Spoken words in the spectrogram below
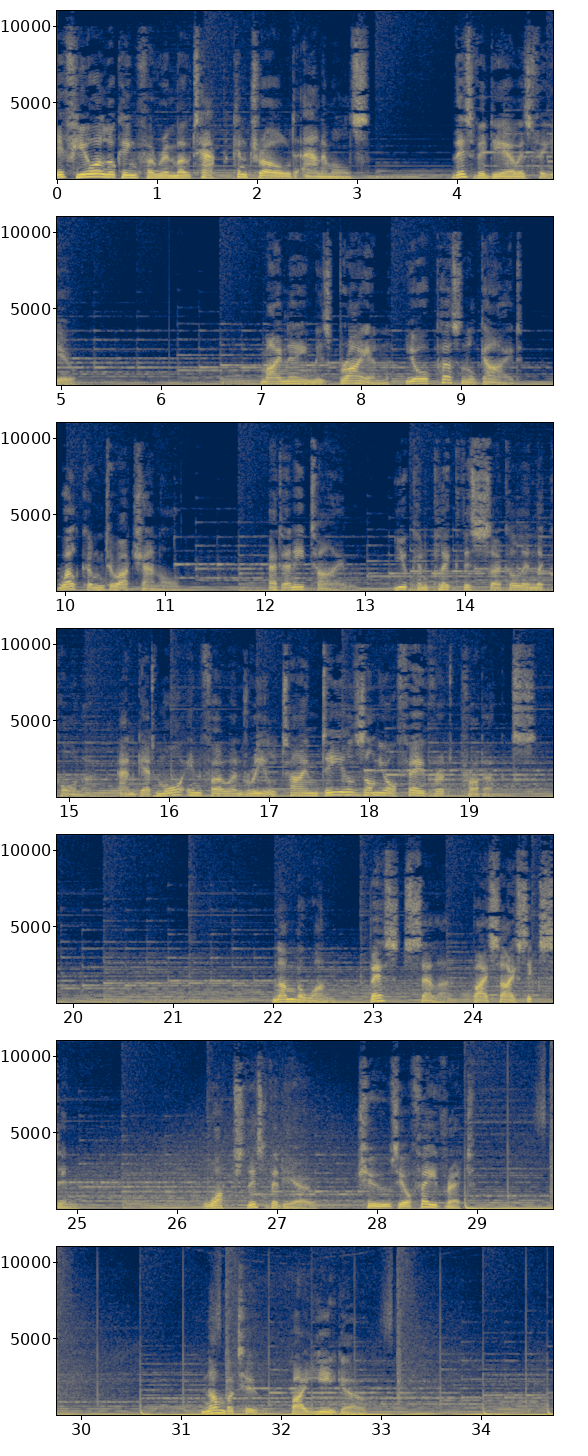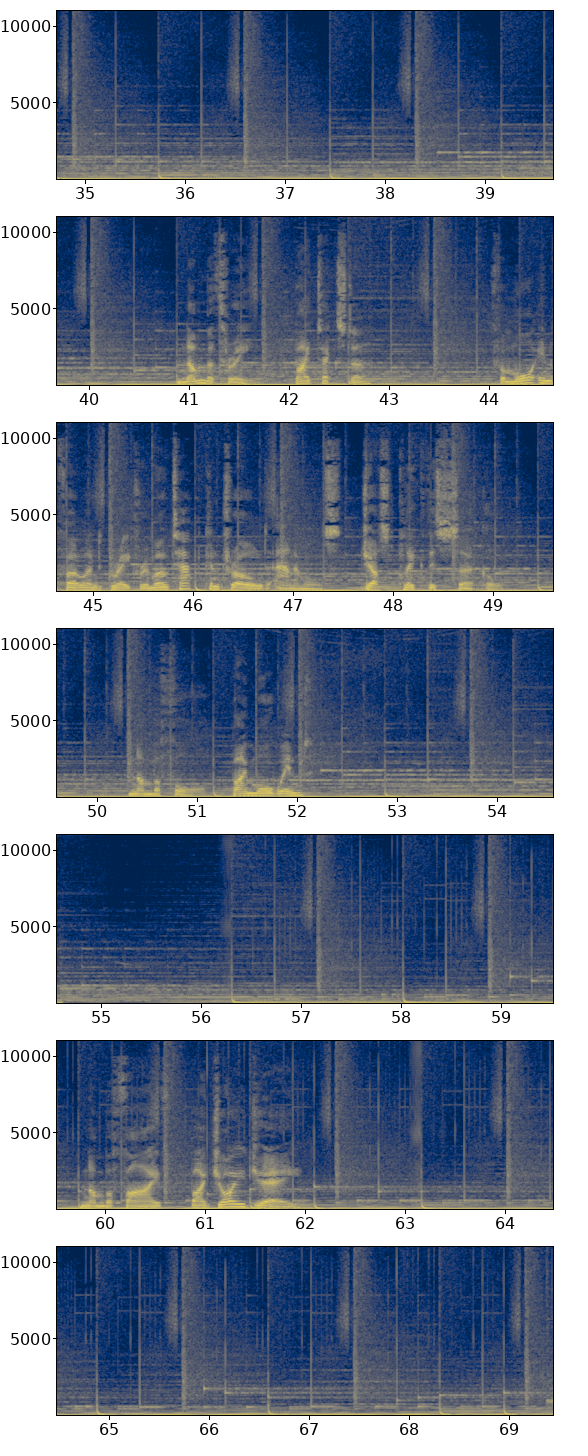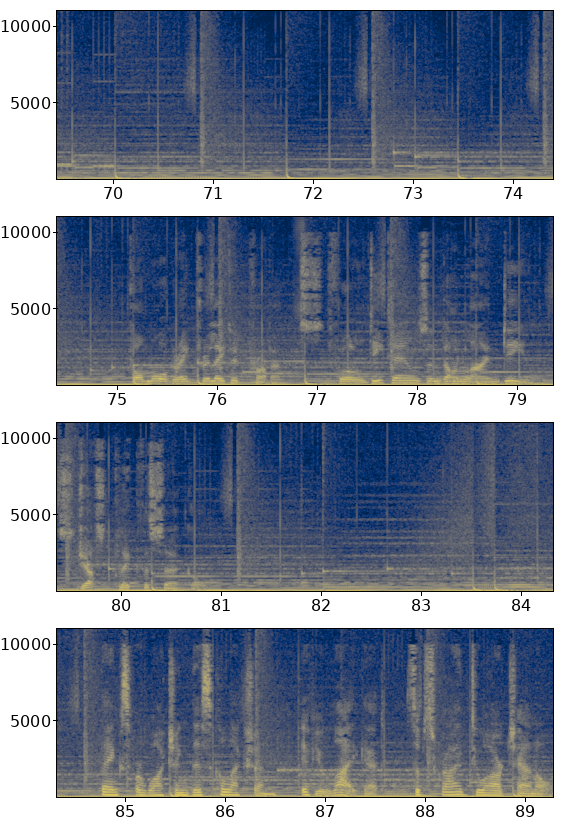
If you're looking for remote app controlled animals, this video is for you. My name is Brian, your personal guide. Welcome to our channel. At any time, you can click this circle in the corner and get more info and real-time deals on your favorite products. Number 1. Bestseller by Cisixin. Watch this video. Choose your favorite. Number 2, by Yoego. Number 3, by Teksta. For more info and great remote app controlled animals, just click this circle. Number 4, by Morewind. Number 5, by Joyjay. For more great related products, full details and online deals, just click the circle. Thanks for watching this collection. If you like it, subscribe to our channel.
